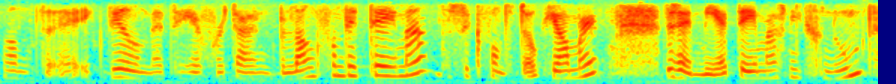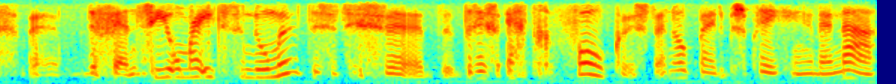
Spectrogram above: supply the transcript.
Want eh, ik deel met de heer Fortuyn het belang van dit thema. Dus ik vond het ook jammer. Er zijn meer thema's niet genoemd. Defensie, om maar iets te noemen. Dus het is, er is echt gefocust. En ook bij de besprekingen daarna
